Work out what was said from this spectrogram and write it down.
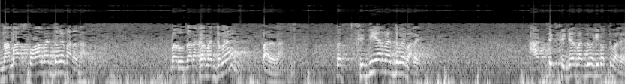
নামাজ পড়ার মাধ্যমে পারে না বা রোজা রাখার মাধ্যমে পারে না তো ফিডিয়ার মাধ্যমে পারে। আর্থিক ফিডিয়ার মাধ্যমে কি করতে পারে?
